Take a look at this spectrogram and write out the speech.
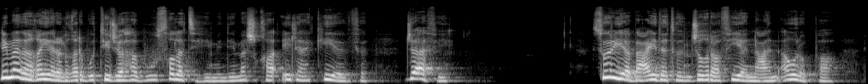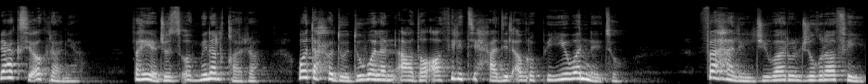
لماذا غير الغرب اتجاه بوصلته من دمشق إلى كييف؟ جاء فيه سوريا بعيدة جغرافيا عن أوروبا بعكس أوكرانيا فهي جزء من القارة وتحد دولا أعضاء في الاتحاد الأوروبي والناتو فهل الجوار الجغرافي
